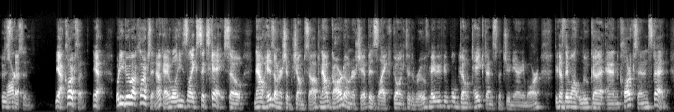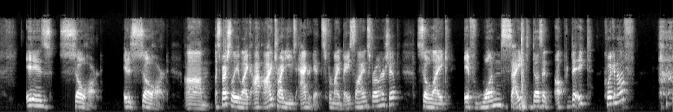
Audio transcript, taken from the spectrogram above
Who's Clarkson? The, yeah, Clarkson. Yeah. What do you do about Clarkson? Okay, well, he's like 6K. So now his ownership jumps up. Now guard ownership is like going through the roof. Maybe people don't take Dennis Smith Jr. anymore because they want Luka and Clarkson instead. It is so hard. It is so hard. Um, especially like I, I try to use aggregates for my baselines for ownership. So like if one site doesn't update quick enough,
